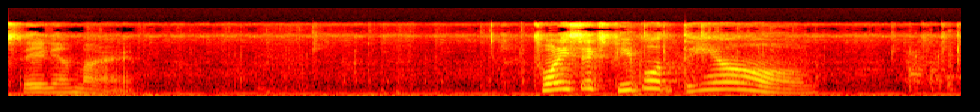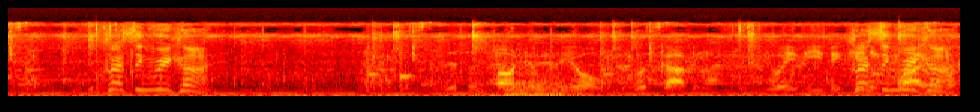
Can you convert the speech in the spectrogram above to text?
stadium, alright. 26 people? Damn. Requesting recon. This is Falcon 3 Good copy. UAV beginning flyover.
